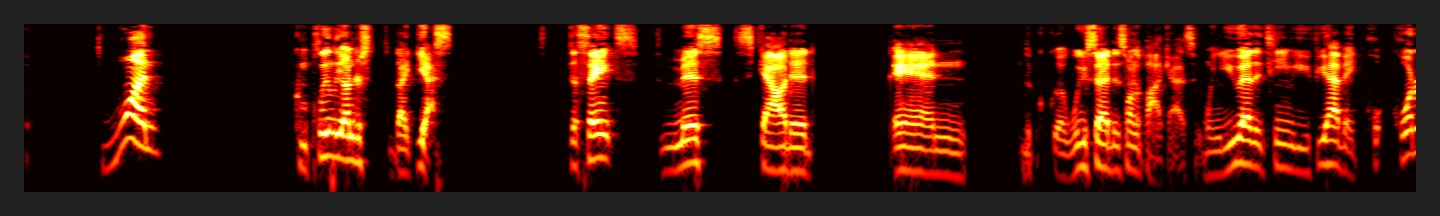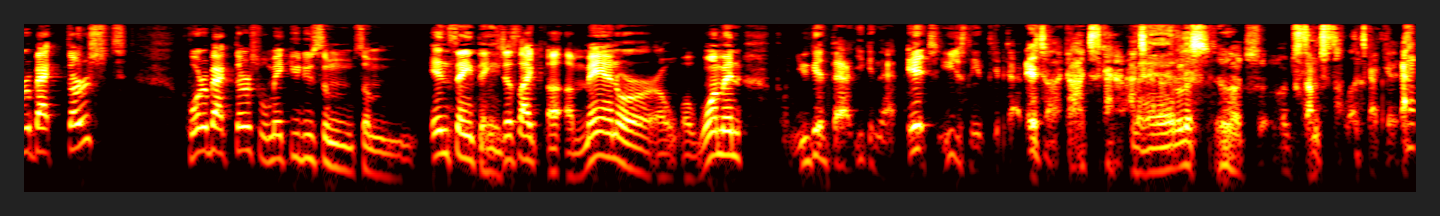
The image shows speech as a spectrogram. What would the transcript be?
it. one completely understood. Like, yes, the Saints miss scouted, and the, we said this on the podcast. When you as a team, if you have a qu- quarterback thirst, quarterback thirst will make you do some some insane things. Mm-hmm. Just like a, a man or a, a woman, when you get that, you get that itch. You just need to get that itch. Like, oh, I just gotta, I just gotta man. Listen, Ugh, just- I'm just, I'm just, I just gotta get it out.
